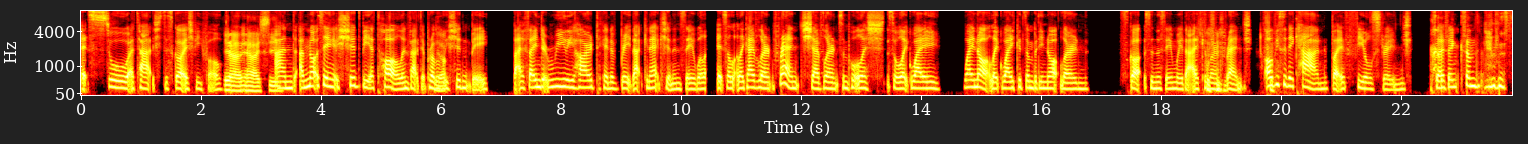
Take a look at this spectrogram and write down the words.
it's so attached to Scottish people. Yeah, yeah, I see. And I'm not saying it should be at all. In fact, it probably yeah. shouldn't be. But I find it really hard to kind of break that connection and say, well, it's a, like I've learned French, I've learned some Polish. So, like, why, why not? Like, why could somebody not learn Scots in the same way that I can learn French. Obviously, they can, but it feels strange. So I think sometimes,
